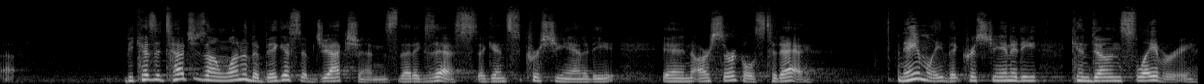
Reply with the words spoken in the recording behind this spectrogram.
uh, because it touches on one of the biggest objections that exists against Christianity in our circles today. Namely, that Christianity condones slavery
